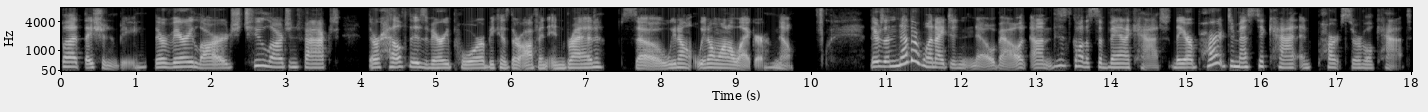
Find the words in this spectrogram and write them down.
but they shouldn't be. They're very large, too large, in fact. Their health is very poor because they're often inbred. So we don't we don't want a liger. No. There's another one I didn't know about. Um, this is called a Savannah cat. They are part domestic cat and part serval cat,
